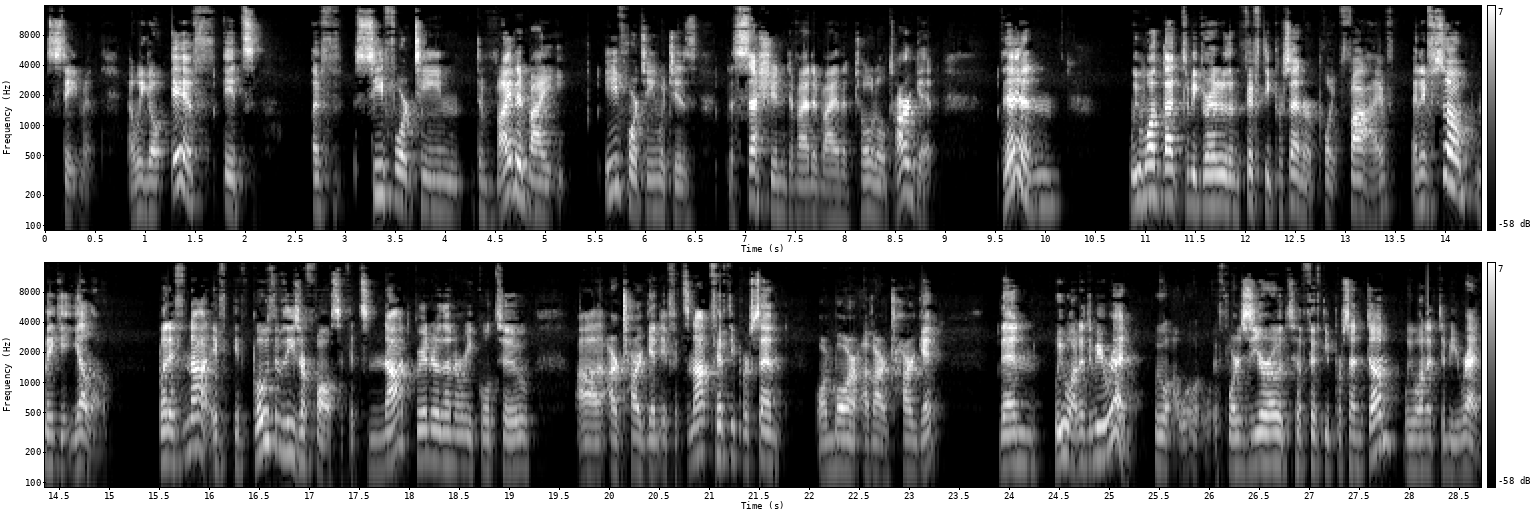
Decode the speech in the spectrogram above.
statement, and we go if it's if C14 divided by E14, which is the session divided by the total target, then we want that to be greater than 50% or 0.5, and if so, make it yellow. But if not, if, if both of these are false, if it's not greater than or equal to uh, our target, if it's not 50% or more of our target, then we want it to be red. We, if we're 0 to 50% done, we want it to be red.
